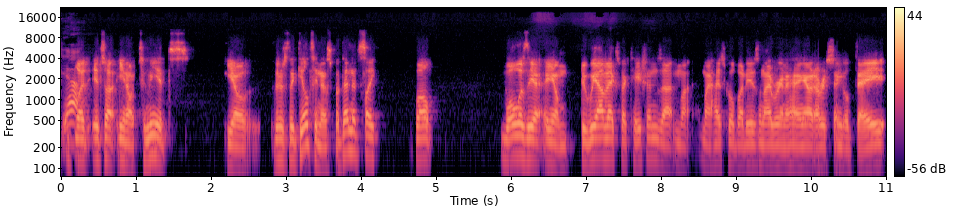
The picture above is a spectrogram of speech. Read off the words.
yeah. But it's a you know to me it's you know there's the guiltiness, but then it's like, well, what was the you know did we have expectations that my, my high school buddies and I were going to hang out every single day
